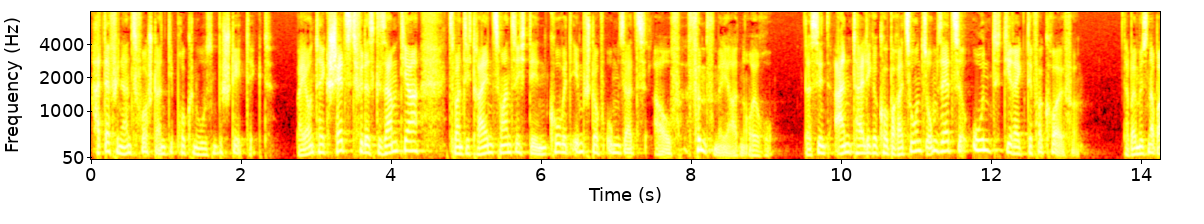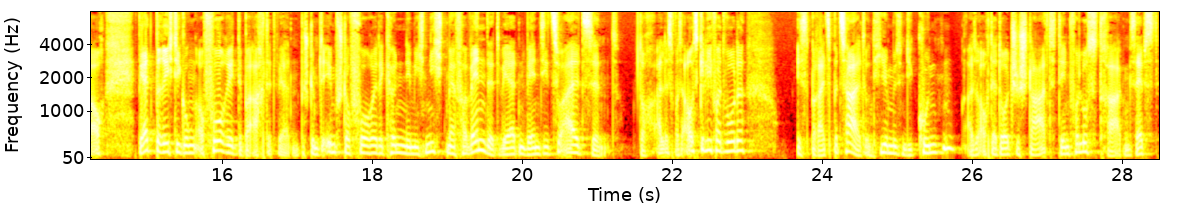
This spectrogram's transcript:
hat der Finanzvorstand die Prognosen bestätigt. BioNTech schätzt für das Gesamtjahr 2023 den Covid-Impfstoffumsatz auf 5 Milliarden Euro. Das sind anteilige Kooperationsumsätze und direkte Verkäufe. Dabei müssen aber auch Wertberichtigungen auf Vorräte beachtet werden. Bestimmte Impfstoffvorräte können nämlich nicht mehr verwendet werden, wenn sie zu alt sind. Doch alles, was ausgeliefert wurde, ist bereits bezahlt. Und hier müssen die Kunden, also auch der deutsche Staat, den Verlust tragen. Selbst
